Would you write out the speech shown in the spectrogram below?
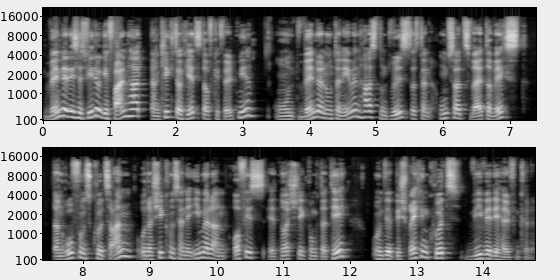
Wenn dir dieses Video gefallen hat, dann klick doch jetzt auf Gefällt mir und wenn du ein Unternehmen hast und willst, dass dein Umsatz weiter wächst, dann ruf uns kurz an oder schick uns eine E-Mail an office.nordsteg.at und wir besprechen kurz, wie wir dir helfen können.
